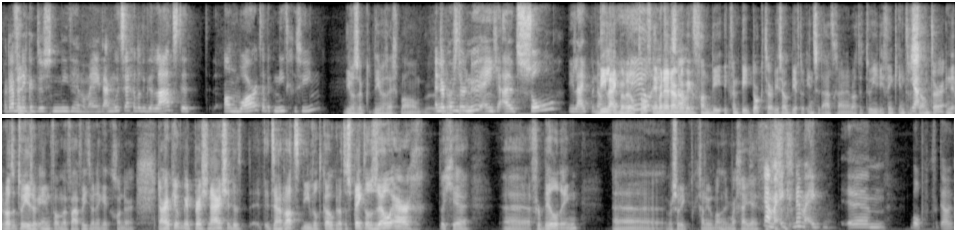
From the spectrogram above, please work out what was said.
Maar daar ben ik het dus niet helemaal mee eens. Nou, ik moet zeggen dat ik de laatste Onward heb ik niet gezien. Die was, ook, die was echt wel. En er komt er nu eentje uit Soul. Die lijkt me dan Die lijkt me wel tof. Nee, maar daar- daarom ben ik van die. Ik vind Pete Doctor, die is ook, die heeft ook Instant uitgegaan en Ratatouille. Die vind ik interessanter. En Ratatouille is ook een van mijn favorieten. Want ik gewoon daar, daar heb je ook meer het personage. Dat, het is een rat die wilt koken. Dat spreekt al zo erg tot je eh, verbeelding. Eh, maar sorry, ik ga nu op een andere. Maar ga jij? Ja, maar ik... Nee, maar ik... ehm, Bob, vertel.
